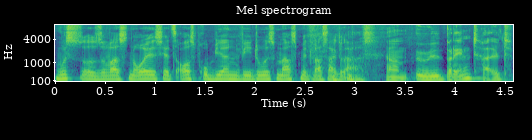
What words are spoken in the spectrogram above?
muss so sowas Neues jetzt ausprobieren, wie du es machst mit Wasserglas? Ja, Öl brennt halt.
